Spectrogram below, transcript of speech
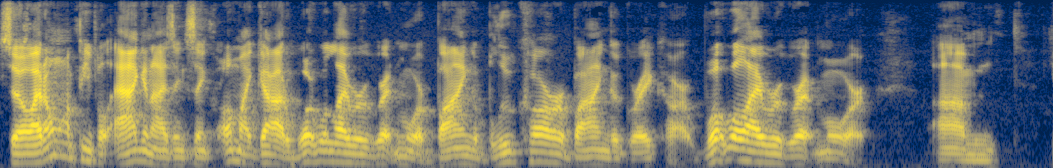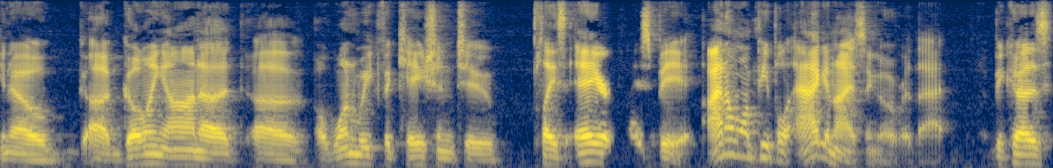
So I don't want people agonizing, saying, "Oh my God, what will I regret more? Buying a blue car or buying a gray car? What will I regret more? Um, you know, uh, going on a, a, a one week vacation to place A or place B. I don't want people agonizing over that because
